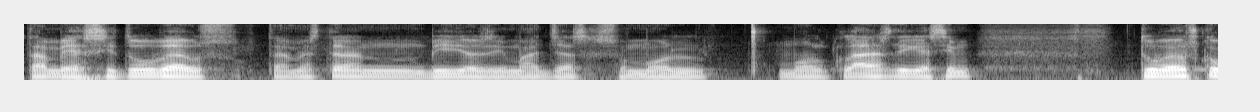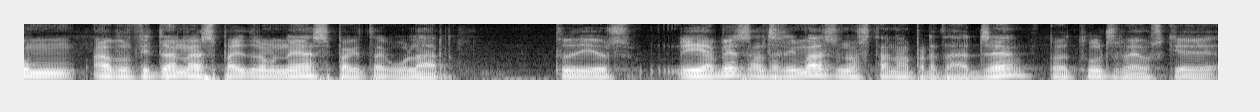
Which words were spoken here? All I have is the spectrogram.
també, si tu veus, també tenen vídeos i imatges que són molt, molt clars, diguéssim, tu veus com aprofiten l'espai d'una manera espectacular. Tu dius, i a més els animals no estan apretats, eh? però tu els veus que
